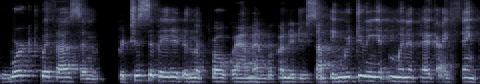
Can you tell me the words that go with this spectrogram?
worked with us and participated in the program. And we're going to do something. We're doing it in Winnipeg, I think.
